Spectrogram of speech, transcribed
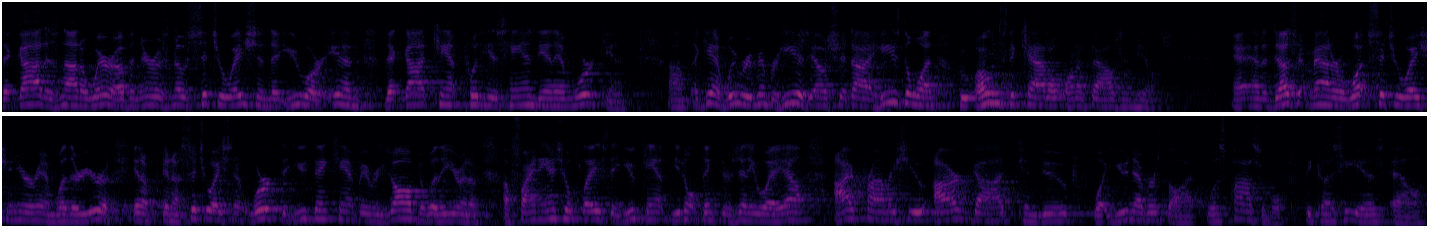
that God is not aware of, and there is no situation that you are in that God can't put His hand in and work in. Um, again, we remember He is El Shaddai. He's the one who owns the cattle on a thousand hills. And it doesn't matter what situation you're in, whether you're in a, in a situation at work that you think can't be resolved, or whether you're in a, a financial place that you can't, you don't think there's any way out. I promise you, our God can do what you never thought was possible because He is El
